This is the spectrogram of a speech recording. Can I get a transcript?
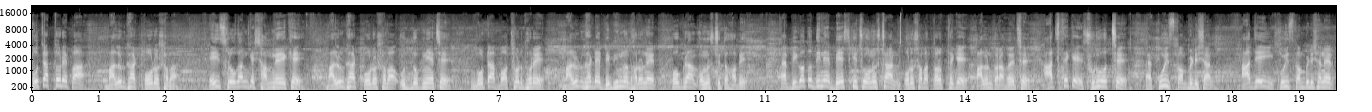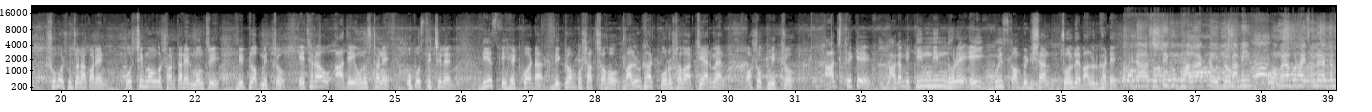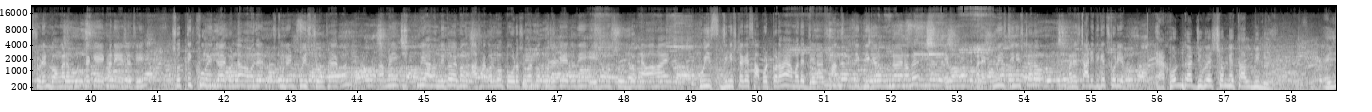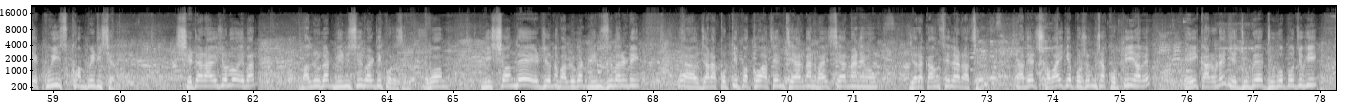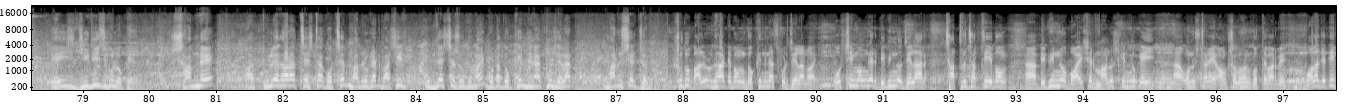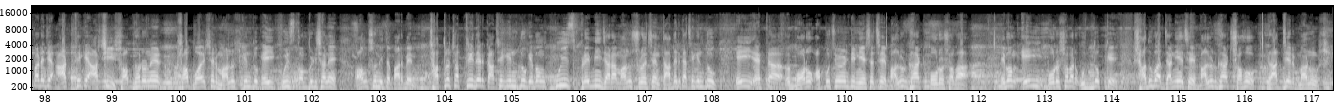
পঁচাত্তরে পা বালুরঘাট পৌরসভা। এই স্লোগানকে সামনে রেখে বালুরঘাট পৌরসভা উদ্যোগ নিয়েছে গোটা বছর ধরে বালুরঘাটে বিভিন্ন ধরনের প্রোগ্রাম অনুষ্ঠিত হবে। বিগত দিনে বেশ কিছু অনুষ্ঠান পৌরসভার তরফ থেকে পালন করা হয়েছে। আজ থেকে শুরু হচ্ছে কুইজ কম্পিটিশন। আজ এই কুইজ কম্পিটিশনের শুভ সূচনা করেন পশ্চিমবঙ্গ সরকারের মন্ত্রী বিপ্লব মিত্র। এছাড়াও আজ এই অনুষ্ঠানে উপস্থিত ছিলেন ডিএসপি হেডকোয়ার্টার বিক্রম প্রসাদ সহ বালুরঘাট পৌরসভার চেয়ারম্যান অশোক মিত্র। আজ থেকে আগামী তিন দিন ধরে এই কুইজ কম্পিটিশন চলবে বালুরঘাটে। এটা সত্যি খুব ভালো একটা উদ্যোগ। আমি গঙ্গারামপুর হাই স্কুলের একজন স্টুডেন্ট, গঙ্গারামপুর থেকে এখানে এসেছি। সত্যি খুব এনজয় করলাম, আমাদের স্টুডেন্ট কুইজ চলছে এখন। আমি খুবই আনন্দিত এবং আশা করব পৌরসভার পক্ষ থেকে যদি এই সমস্ত উদ্যোগ নেওয়া হয়। কুইজ জিনিসটাকে সাপোর্ট করা হয়। আমাদের জেলার সাংস্কৃতিক দিকেরও উন্নয়ন হবে এবং মানে কুইজ জিনিসটারও মানে চারিদিকে ছড়িয়ে পড়বে। এখনকার যুগের সঙ্গে তাল মিলিয়ে এই যে কুইজ কম্পিটিশন, সেটার আয়োজনও এবার বালুরঘাট মিউনিসিপ্যালিটি করেছেন এবং নিঃসন্দেহে এর জন্য বালুরঘাট মিউনিসিপ্যালিটি যারা কর্তৃপক্ষ আছেন, চেয়ারম্যান, ভাইস চেয়ারম্যান এবং যারা কাউন্সিলর আছেন, তাদের সবাইকে প্রশংসা করতেই হবে। এই কারণে যে যুগে, যুগোপযোগী এই জিনিসগুলোকে সামনে তুলে ধরার চেষ্টা করছেন বালুরঘাটবাসীর উদ্দেশ্যে শুধু নয়, গোটা দক্ষিণ দিনাজপুর জেলার মানুষের জন্য। শুধু বালুরঘাট এবং দক্ষিণ দিনাজপুর জেলা নয়, পশ্চিমবঙ্গের বিভিন্ন জেলার ছাত্রছাত্রী এবং বিভিন্ন বয়সের মানুষ কিন্তু এই অনুষ্ঠানে অংশগ্রহণ করতে পারবে। বলা যেতেই পারে যে আট থেকে আশি সব ধরনের, সব বয়সের মানুষ কিন্তু এই কুইজ কম্পিটিশানে অংশ নিতে পারবেন। ছাত্রছাত্রীদের কাছে কিন্তু এবং কুইজ প্রেমী যারা মানুষ রয়েছেন, তাদের কাছে কিন্তু এই একটা বড় অপরচুনিটি নিয়ে এসেছে বালুরঘাট পৌরসভা। এবং এই পৌরসভার উদ্যোগকে সাধুবাদ জানিয়েছে বালুরঘাট সহ রাজ্যের মানুষ।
